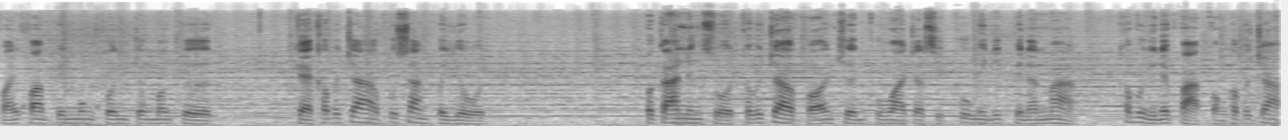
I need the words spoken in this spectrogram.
ขอให้ความเป็นมงคลจงบังเกิด แก่ข้าพเจ้าผู้สร้างประโยชน์ ประการหนึ่งโสดข้าพเจ้าขออัญเชิญครูวาจาสิทธิผู้มีฤทธิ์เป็นอันมาก เข้ามาอยู่ในปากของข้าพเจ้า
